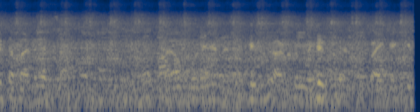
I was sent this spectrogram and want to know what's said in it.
ಬೆಳಿಗ್ಗೆ ಬರ್ಲಿಲ್ಲ ಸರ್ ನಾವು ಮುಡಿಗೆ ಬೆಳಿಗ್ಗೆ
